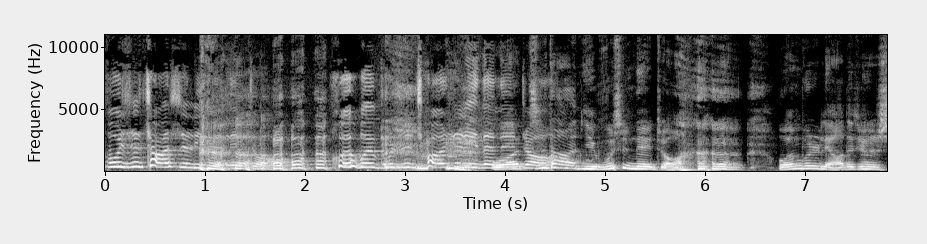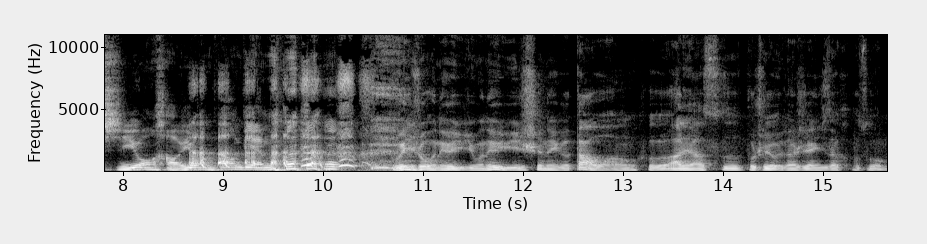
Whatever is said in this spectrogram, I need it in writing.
不是超市里的那种，灰灰不是超市里的那种。我知道你不是那种，我们不是聊的就是实用、好用、方便吗？我跟你说，我那个雨衣，我那个雨衣是那个大王和阿迪达斯不是有一段时间一直在合作吗？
